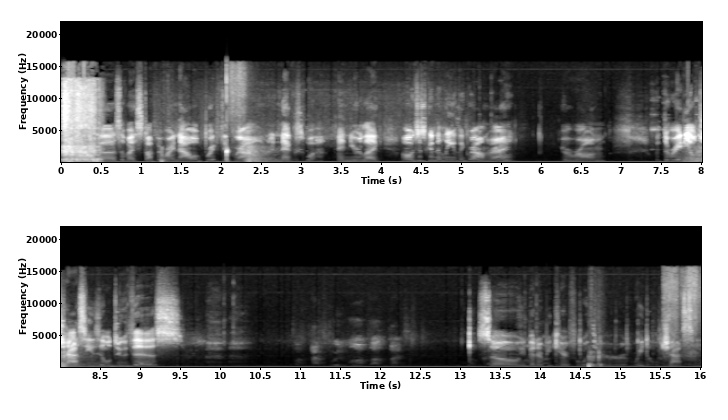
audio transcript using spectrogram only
Because if I stop it right now, it'll break the ground. And next, what? And you're like, oh, it's just gonna leave the ground, right? You're wrong. With the radial chassis, it will do this. so you better be careful with your radial chassis.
